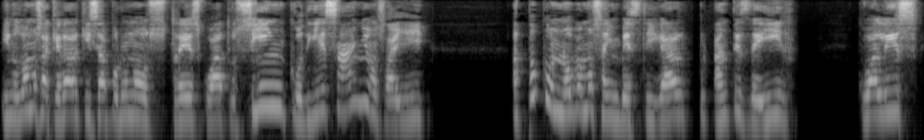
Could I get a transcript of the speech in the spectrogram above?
y nos vamos a quedar quizá por unos tres, cuatro, cinco, diez años ahí. ¿A poco no vamos a investigar antes de ir cuál es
